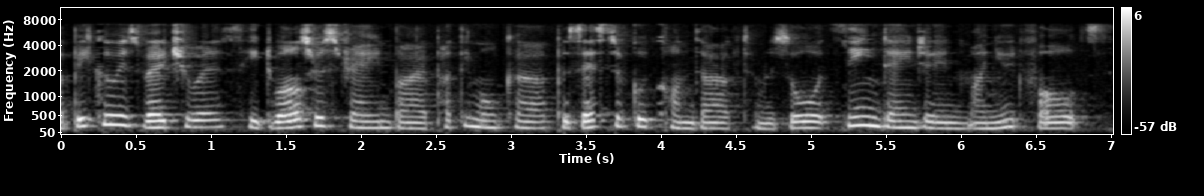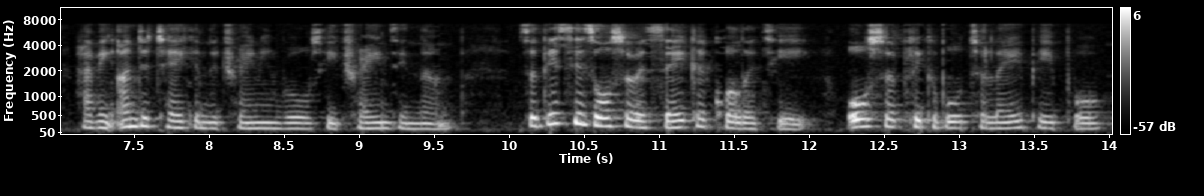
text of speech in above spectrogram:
a bhikkhu is virtuous, he dwells restrained by patimokkha, possessed of good conduct and resort, seeing danger in minute faults, having undertaken the training rules, he trains in them. So this is also a sekkha quality, also applicable to lay people,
